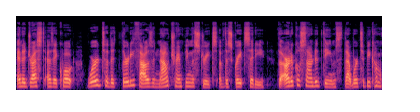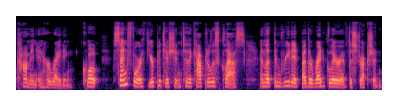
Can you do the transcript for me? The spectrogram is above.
and addressed as a quote, word to the 30,000 now tramping the streets of this great city, the article sounded themes that were to become common in her writing. Quote, Send forth your petition to the capitalist class and let them read it by the red glare of destruction.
